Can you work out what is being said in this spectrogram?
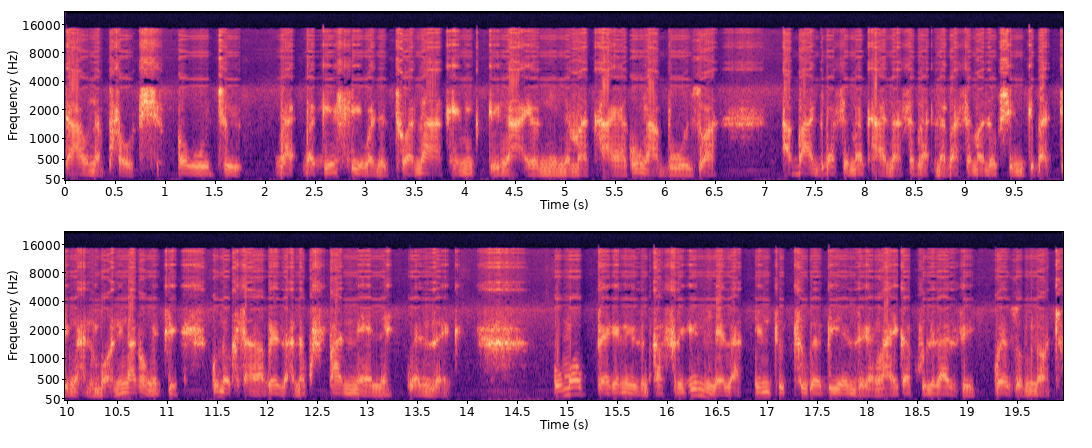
down approach ukuthi bakehliwa nje kuthiwa nakhe engikudingayo nini emakhaya kungabuzwa. Abantu basemakhaya nabasemalokishini ukuthi badingani bona. Ingakho ngithi kunokuhlangabezana kufanele kwenzeke. Uma ubheke eNingizimu Afrika indlela intuthuko ebiyenzeka ngayo kakhulukazi kwezomnotho.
